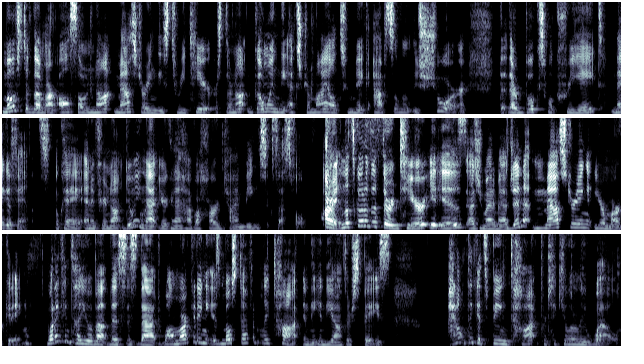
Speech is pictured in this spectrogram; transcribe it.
most of them are also not mastering these three tiers. They're not going the extra mile to make absolutely sure that their books will create mega fans, okay? And if you're not doing that, you're going to have a hard time being successful. All right, and let's go to the third tier. It is, as you might imagine, mastering your marketing. What I can tell you about this is that while marketing is most definitely taught in the indie author space, I don't think it's being taught particularly well.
